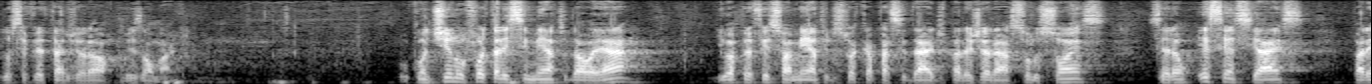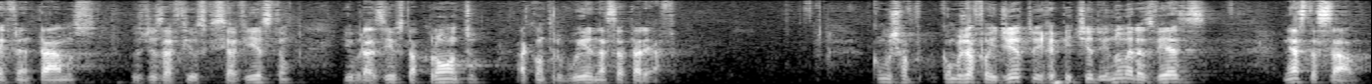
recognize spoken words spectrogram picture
do secretário-geral Luiz Almagro. O contínuo fortalecimento da OEA e o aperfeiçoamento de sua capacidade para gerar soluções serão essenciais para enfrentarmos os desafios que se avistam e o Brasil está pronto a contribuir nessa tarefa. Como já, como já foi dito e repetido inúmeras vezes nesta sala,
